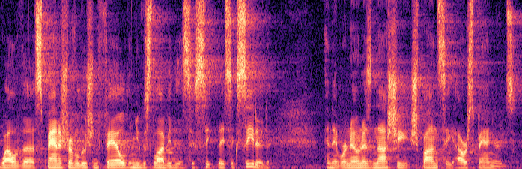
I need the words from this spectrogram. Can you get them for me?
while the Spanish Revolution failed in Yugoslavia, they, succeed, they succeeded. And they were known as Naši Španci, our Spaniards.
